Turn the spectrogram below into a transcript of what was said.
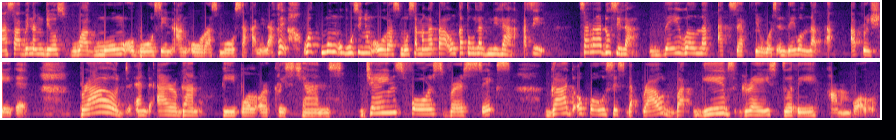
ah, sabi ng Diyos, huwag mong ubusin ang oras mo sa kanila. Kaya huwag mong ubusin yung oras mo sa mga taong katulad nila. Kasi sarado sila. They will not accept your words and they will not appreciate it. Proud and arrogant people or Christians. James 4 verse 6, God opposes the proud but gives grace to the humble.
